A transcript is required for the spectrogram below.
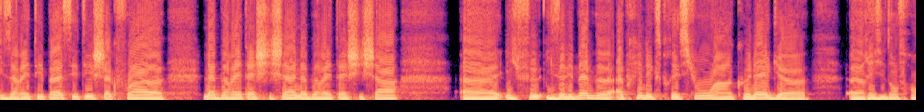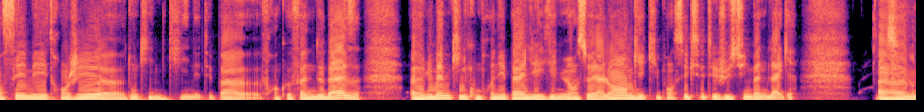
Ils arrêtaient pas. C'était chaque fois la beurette à chicha, la beurette à chicha. Euh, ils, ils, avaient même appris l'expression à un collègue euh, résident français mais étranger, donc qui, qui n'était pas francophone de base, lui-même qui ne comprenait pas les, les, nuances de la langue et qui pensait que c'était juste une bonne blague. Euh,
